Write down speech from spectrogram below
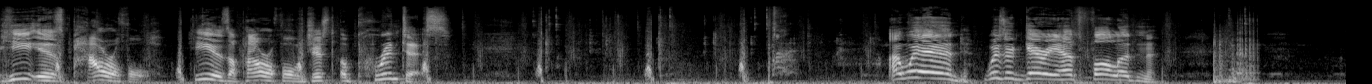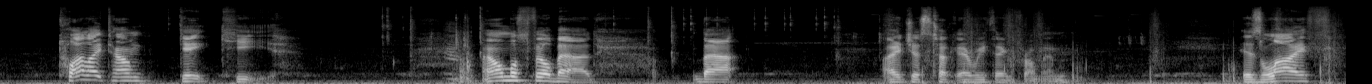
He is powerful. He is a powerful just apprentice. I win! Wizard Gary has fallen. Twilight Town Gate Key. I almost feel bad that I just took everything from him. His life,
